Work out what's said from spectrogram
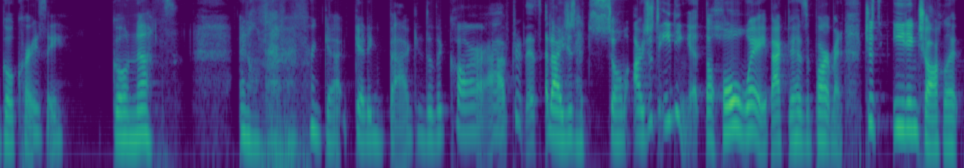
go crazy, go nuts. And I'll never forget getting back into the car after this. And I just had so, I was just eating it the whole way back to his apartment, just eating chocolate,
